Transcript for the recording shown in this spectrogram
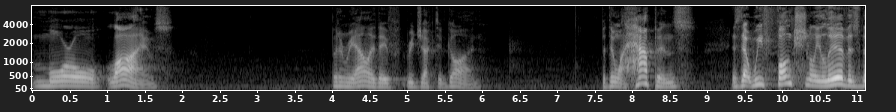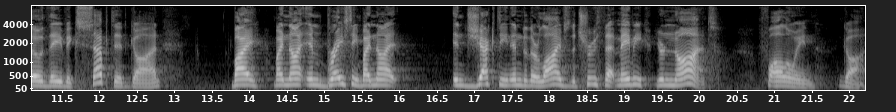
moral lives. But in reality, they've rejected God. But then what happens is that we functionally live as though they've accepted God by, by not embracing, by not injecting into their lives the truth that maybe you're not following God.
